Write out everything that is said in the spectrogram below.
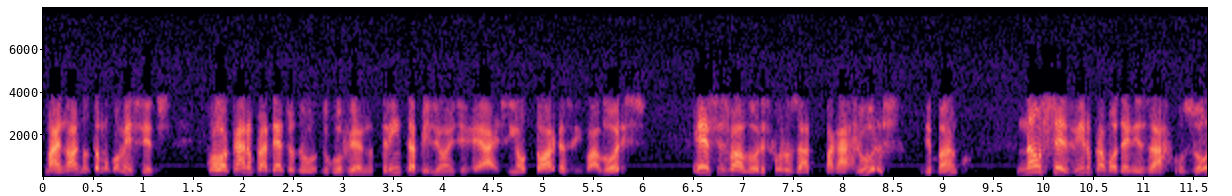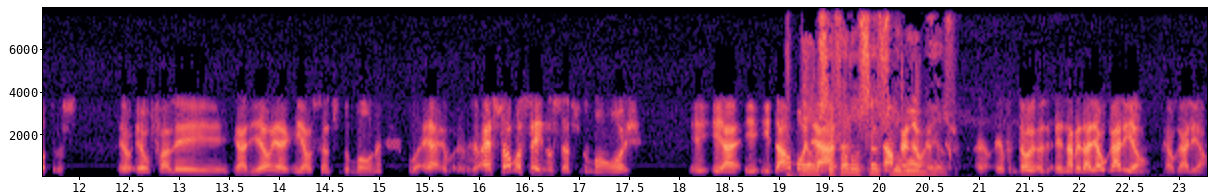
Mas nós não estamos convencidos. Colocaram para dentro do, do governo 30 bilhões de reais em outorgas, em valores. Esses valores foram usados para pagar juros de banco não serviram para modernizar os outros. Eu, eu falei Galeão e, e ao Santos Dumont, né? É, é, só você ir no Santos Dumont hoje e, e, e dar uma olhada. Não, você falou Santos não, Dumont mesmo. Eu, eu, então, na verdade, é o Galeão. É o Galeão.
